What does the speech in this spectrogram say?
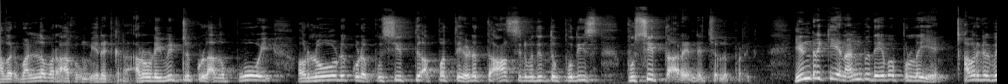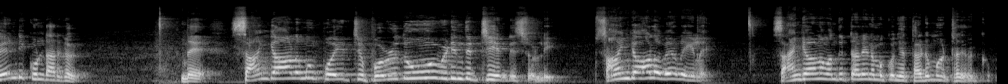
அவர் வல்லவராகவும் இருக்கிறார். அவருடைய வீட்டுக்குள்ளாக போய் அவர்களோடு கூட புசித்து அப்பத்தை எடுத்து ஆசீர்வதித்து புதிஸ் புசித்தார் என்று சொல்லப்படுகிறது. இன்றைக்கு என் அன்பு தேவ பிள்ளையே அவர்கள் வேண்டிக் கொண்டார்கள் இந்த சாயங்காலமும் போயிடுச்சு பொழுதும் விடிந்துச்சு என்று சொல்லி சாயங்கால வேலையில் சாயங்காலம் வந்துட்டாலே நமக்கு கொஞ்சம் தடுமாற்றம் இருக்கும்.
